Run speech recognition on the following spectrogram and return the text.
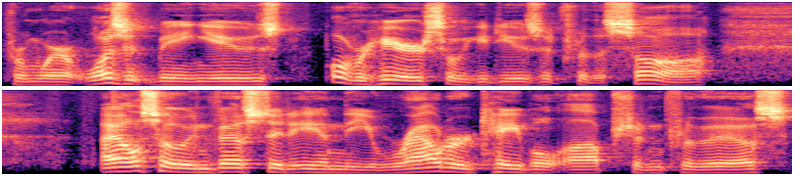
from where it wasn't being used over here so we could use it for the saw. I also invested in the router table option for this.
